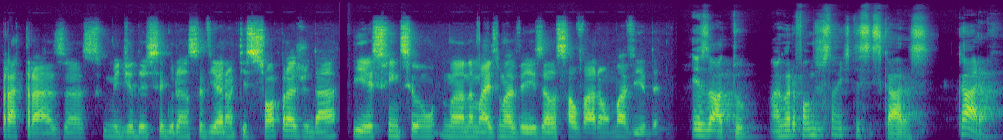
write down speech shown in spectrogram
para trás. As medidas de segurança vieram aqui só para ajudar e esse fim de semana, mais uma vez, elas salvaram uma vida. Exato. Agora falando justamente desses caras. Cara,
